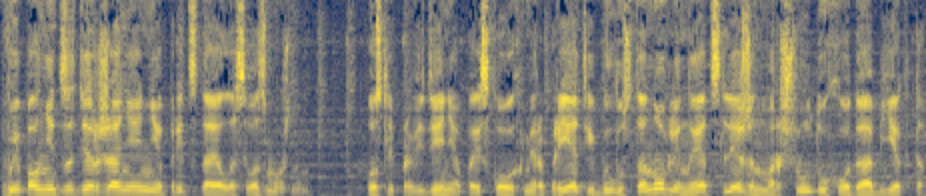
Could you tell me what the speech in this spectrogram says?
выполнить задержание не представилось возможным. После проведения поисковых мероприятий был установлен и отслежен маршрут ухода объектов.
